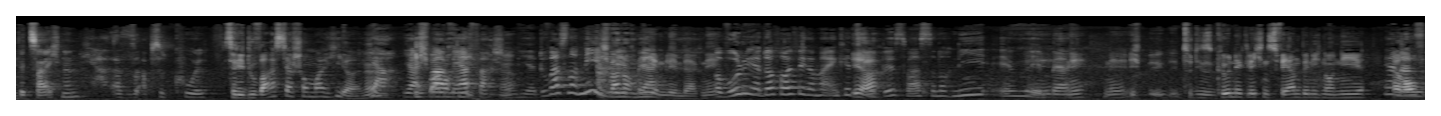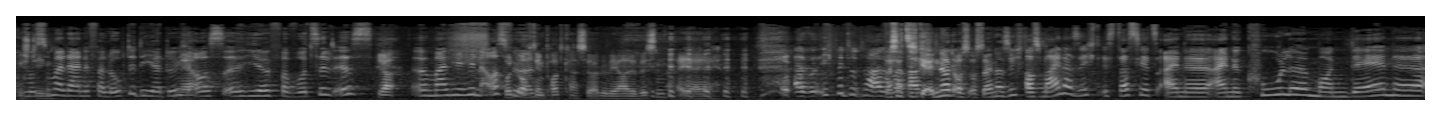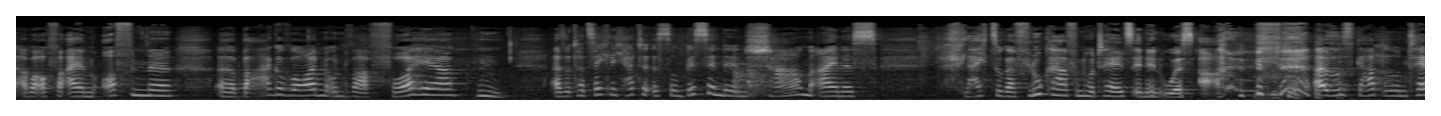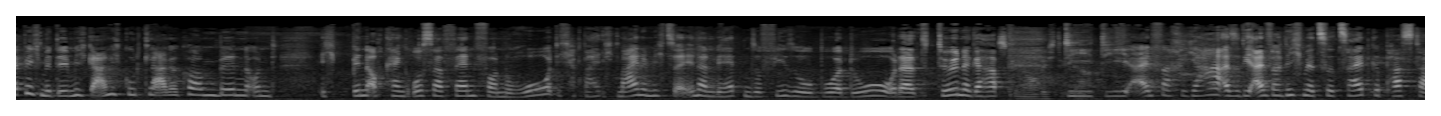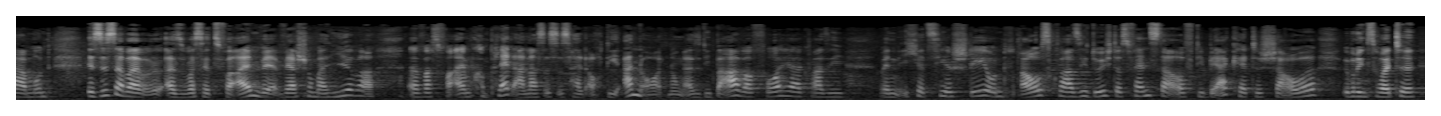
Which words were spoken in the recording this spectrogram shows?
bezeichnen. Ja, also absolut cool. Cindy, du warst ja schon mal hier, ne? Ja, ja ich, war, noch mehrfach nie, schon ne? hier. Du warst noch nie im Ich war noch Lebenberg. nie im Lebenberg, nee. Obwohl du ja doch häufiger mal in Kitzbühel Ja. bist, warst du noch nie im Lebenberg. Nee, nee. Ich, zu diesen königlichen Sphären bin ich noch nie Ja, dann musst du heraufgestiegen. mal deine Verlobte, die ja durchaus äh, hier verwurzelt ist, Ja. äh, mal hierhin Und ausführen. auch den Podcast hört, wie wir alle wissen. Ei, ei, ei. also ich bin total Was hat sich geändert aus, aus deiner Sicht? Aus meiner Sicht ist das jetzt eine, eine coole, mondäne, aber auch vor allem offene äh, Bar geworden und war vorher, hm, also tatsächlich hatte es so ein bisschen den Charme eines vielleicht sogar Flughafenhotels in den USA. also es gab so einen Teppich, mit dem ich gar nicht gut klargekommen bin und ich bin auch kein großer Fan von Rot. Ich, hab, mal- ich meine mich zu erinnern, wir hätten so viel so Bordeaux oder Töne gehabt, genau richtig, die, ja. die einfach, ja, also die einfach nicht mehr zur Zeit gepasst haben. Und es ist aber, also was jetzt vor allem, wer, wer schon mal hier war, äh, was vor allem komplett anders ist, ist halt auch die Anordnung. Also die Bar war vorher quasi, wenn ich jetzt hier stehe und raus quasi durch das Fenster auf die Bergkette schaue, übrigens heute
